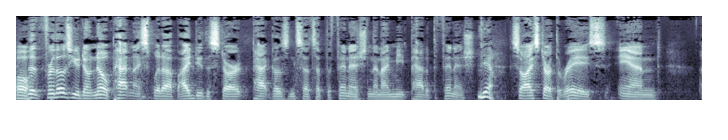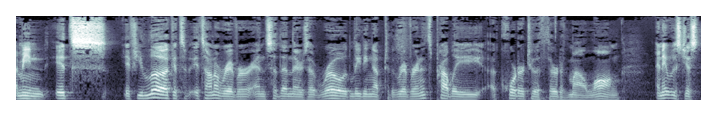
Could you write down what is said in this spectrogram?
Oh. the, for those of you who don't know, Pat and I split up. I do the start, Pat goes and sets up the finish, and then I meet Pat at the finish. Yeah. So I start the race, and I mean, it's if you look, it's it's on a river, and so then there's a road leading up to the river, and it's probably a quarter to a third of a mile long, and it was just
